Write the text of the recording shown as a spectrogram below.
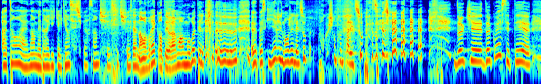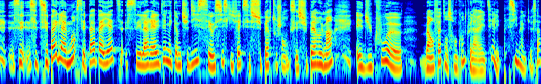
Attends, euh, non, mais draguer quelqu'un, c'est super simple. Tu fais ci, tu fais ça. Non, en vrai, quand t'es vraiment amoureux, t'es là. Parce qu'hier, j'ai mangé de la soupe. Pourquoi je suis en train de parler de soupe? Donc, donc ouais, c'était. c'est pas glamour, c'est pas paillette, c'est la réalité. Mais comme tu dis, c'est aussi ce qui fait que c'est super touchant, que c'est super humain. Et du coup bah en fait, on se rend compte que la réalité, elle est pas si mal que ça.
